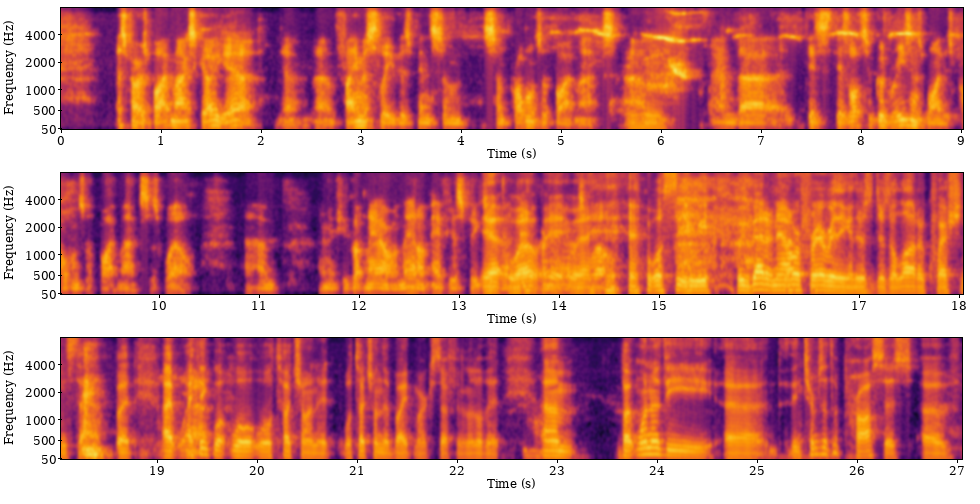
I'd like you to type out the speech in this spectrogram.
as far as bite marks go, yeah, yeah. Uh, famously, there's been some some problems with bite marks, um, mm-hmm. and uh, there's there's lots of good reasons why there's problems with bite marks as well. Um, and if you've got an hour on that, I'm happy to speak to yeah, you about well, that well. well. we'll see. We we've got an hour for everything, and there's there's a lot of questions to that. But I, yeah. I think we'll, we'll we'll touch on it. We'll touch on the bite mark stuff in a little bit. Um, but one of the uh, in terms of the process of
